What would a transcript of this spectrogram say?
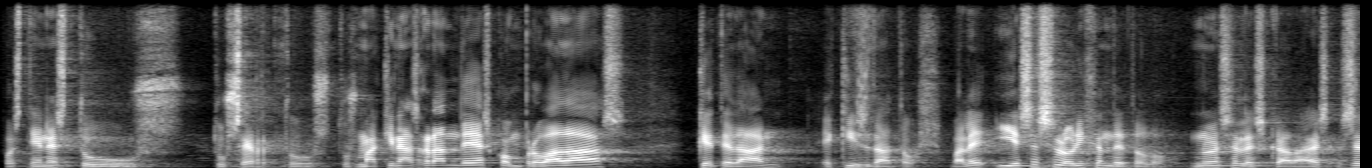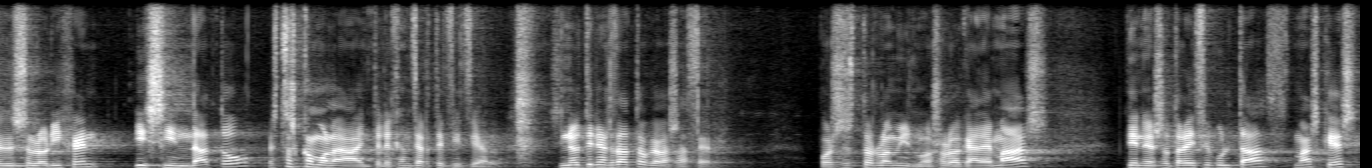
pues tienes tus, tus, tus máquinas grandes, comprobadas, que te dan X datos, ¿vale? Y ese es el origen de todo, no es el SCADA, es, ese es el origen y sin dato, esto es como la inteligencia artificial. Si no tienes dato, ¿qué vas a hacer? Pues esto es lo mismo, solo que además tienes otra dificultad más que es,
